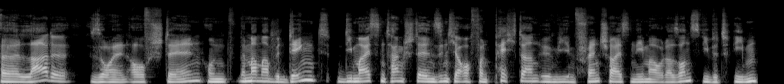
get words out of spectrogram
äh, Ladesäulen aufstellen. Und wenn man mal bedenkt, die meisten Tankstellen sind ja auch von Pächtern irgendwie im Franchise-Nehmer oder sonst wie betrieben.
